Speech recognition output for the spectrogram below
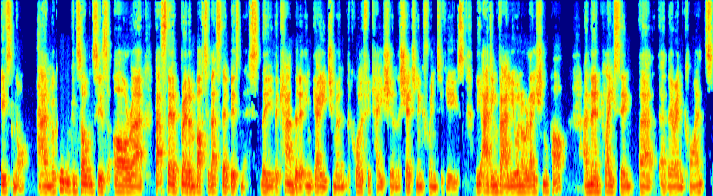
It's not. And recruitment consultancies are uh, that's their bread and butter. That's their business. The the candidate engagement, the qualification, the scheduling for interviews, the adding value and a relational part, and then placing uh, their end clients.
